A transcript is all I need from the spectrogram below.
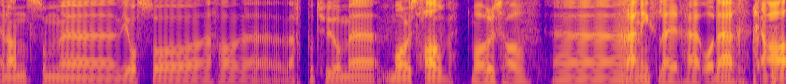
En annen som eh, vi også har eh, vært på tur med, Marius Harv. Marius Harv. Eh, Treningsleir her og der. Ja.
